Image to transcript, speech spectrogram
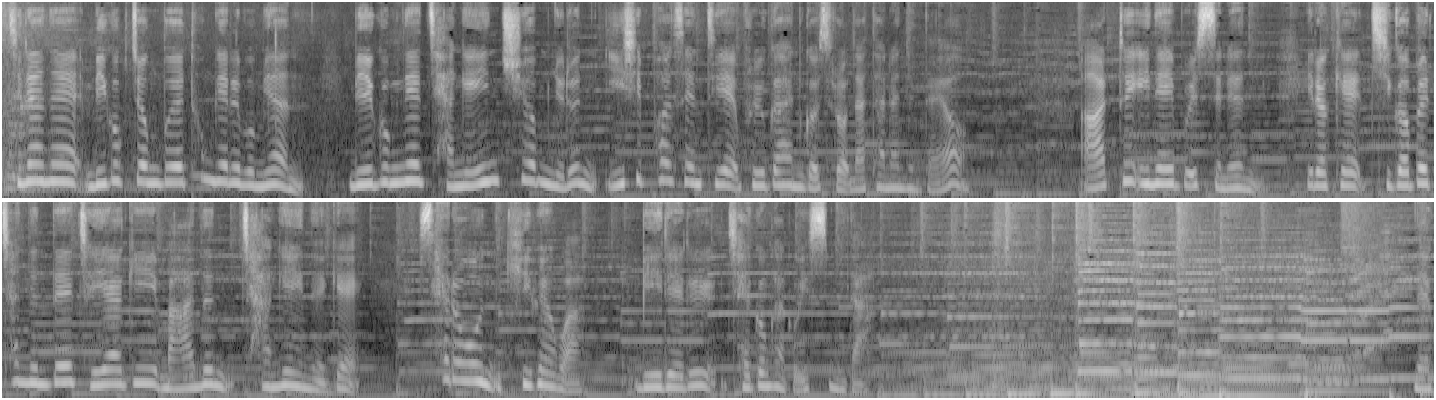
지난해 미국 정부의 통계를 보면 미국 내 장애인 취업률은 20%에 불과한 것으로 나타났는데요. 아트 이네이블스는 이렇게 직업을 찾는데 제약이 많은 장애인에게 새로운 기회와 미래를 제공하고 있습니다.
